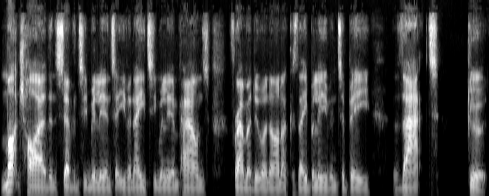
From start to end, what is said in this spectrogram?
much higher than 70 million to even 80 million pounds for Amadou Onana because they believe him to be that good.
